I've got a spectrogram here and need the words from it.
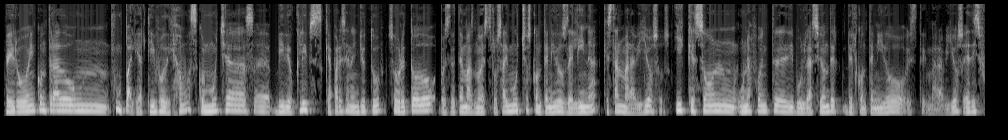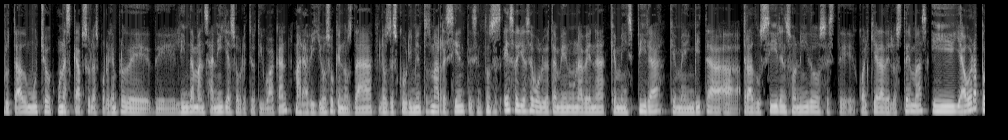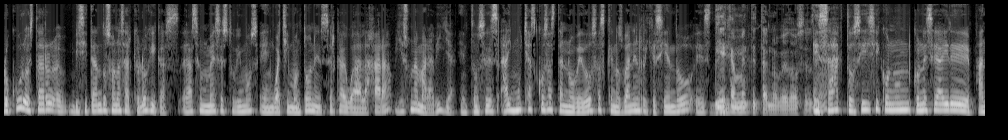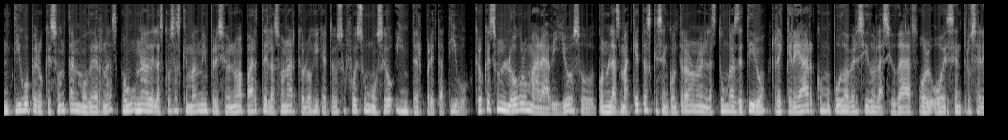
pero he encontrado un, un paliativo, digamos, con muchas eh, videoclips que aparecen en YouTube, sobre todo pues de temas nuestros. Hay muchos contenidos de Lina que están maravillosos y que son una fuente de divulgación de, del contenido este, maravilloso. He disfrutado mucho unas cápsulas, por ejemplo, de, de Linda Manzanilla sobre Teotihuacán, maravilloso que nos da los descubrimientos más recientes. Entonces, eso ya se volvió también una vena que me inspira, que me invita a traducir en sonidos este, cualquiera de los temas. Y, y ahora procuro estar eh, visitando zonas arqueológicas. Hace un mes estuvimos en Huachimontones, cerca de Guadalajara, y es una maravilla. Entonces, hay muchas cosas tan novedosas que nos van enriqueciendo. Este... Viejamente tan novedosas. ¿no? Exacto, sí, sí, con, un, con ese aire antiguo, pero que son tan modernas. Una de las cosas que más me impresionó, aparte de la zona arqueológica y todo eso, fue su museo interpretativo. Creo que es un logro maravilloso. Con las maquetas que se encontraron en las tumbas de Tiro, recrear cómo pudo haber sido la ciudad o, o el centro ceremonial,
